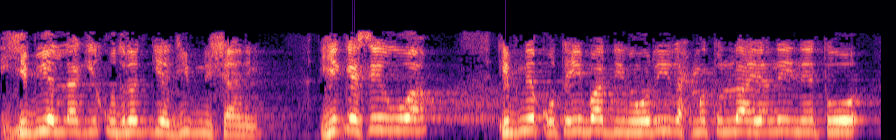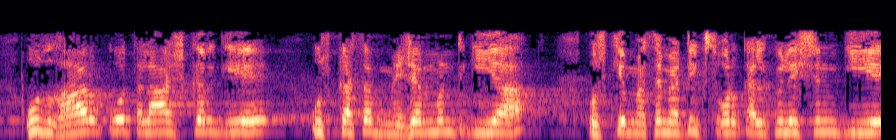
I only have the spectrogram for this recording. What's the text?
یہ بھی اللہ کی قدرت کی عجیب نشانی۔ یہ کیسے ہوا؟ ابن قطعبہ دینوری رحمت اللہ علیہ نے تو اس غار کو تلاش کر کے اس کا سب میجرمنٹ کیا، اس کے میتھمیٹکس اور کیلکولیشن کیے،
